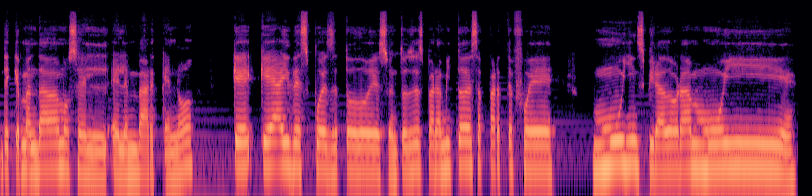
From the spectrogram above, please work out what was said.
de que mandábamos el, embarque, ¿no? ¿Qué, ¿Qué hay después de todo eso? Entonces, para mí toda esa parte fue muy inspiradora, muy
